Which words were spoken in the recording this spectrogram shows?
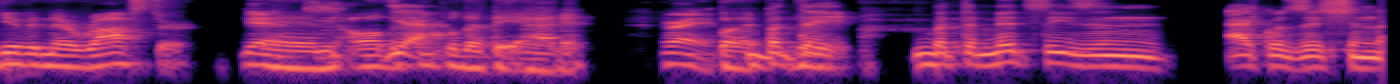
given their roster yeah, and all the Yeah. people that they added. right. But But they but the midseason acquisition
